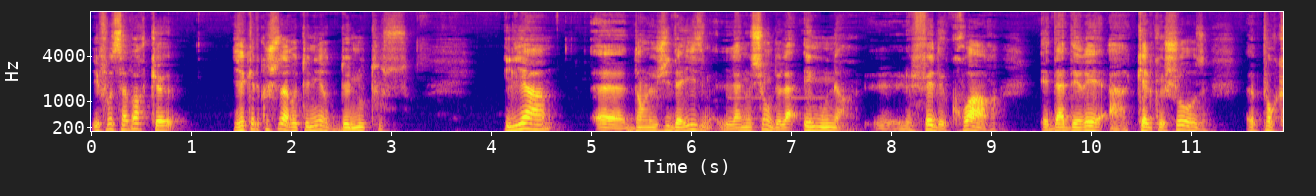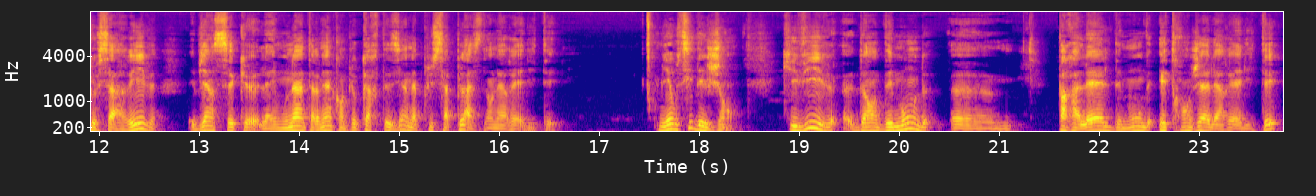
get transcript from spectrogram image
il faut savoir que il y a quelque chose à retenir de nous tous. Il y a euh, dans le judaïsme la notion de la emuna, le fait de croire et d'adhérer à quelque chose euh, pour que ça arrive, eh bien, c'est que la Emouna intervient quand le cartésien n'a plus sa place dans la réalité. Mais il y a aussi des gens qui vivent dans des mondes euh, parallèles, des mondes étrangers à la réalité,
